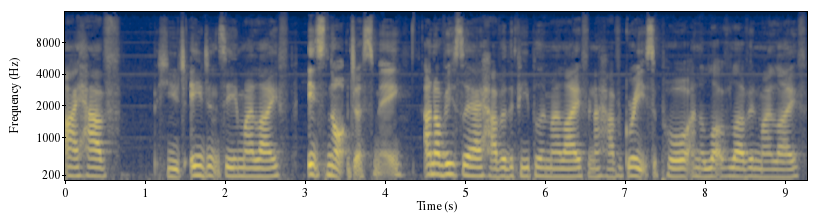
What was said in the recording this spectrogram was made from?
I have huge agency in my life, it's not just me. And obviously, I have other people in my life and I have great support and a lot of love in my life.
